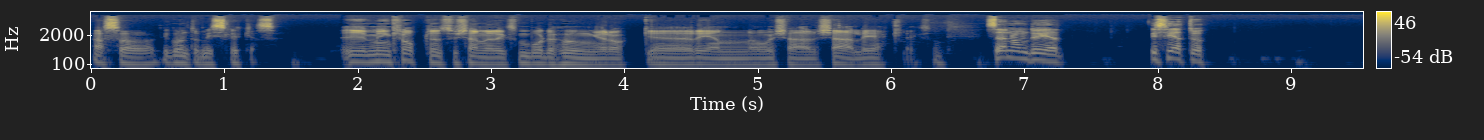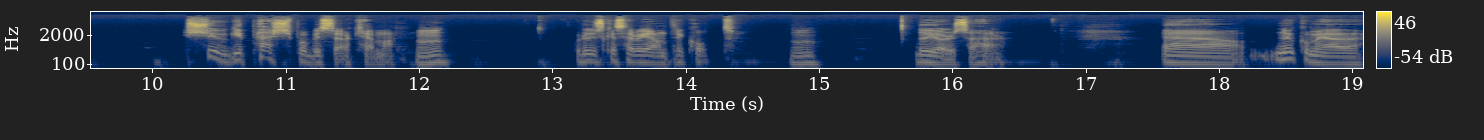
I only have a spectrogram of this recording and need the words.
Alltså, det går inte att misslyckas. I min kropp nu så känner jag liksom både hunger och eh, ren och kär kärlek. Liksom. Sen om du är... Vi säger att du har 20 pers på besök hemma mm. Och du ska servera entrecote. Mm. Då gör du så här. Uh, nu kommer jag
